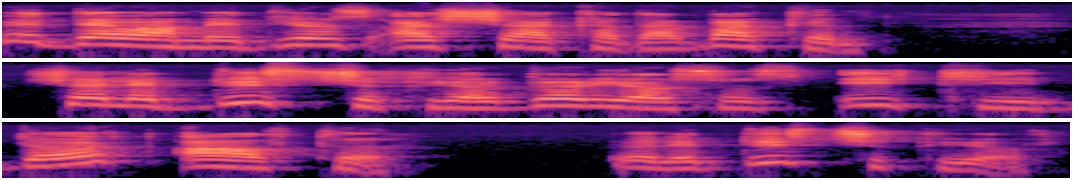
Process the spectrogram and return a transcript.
Ve devam ediyoruz aşağı kadar. Bakın şöyle düz çıkıyor görüyorsunuz. 2, 4, 6. Böyle düz çıkıyor.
